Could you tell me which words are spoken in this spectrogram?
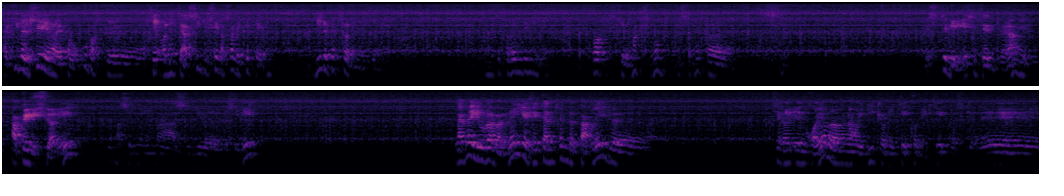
À qui le sait, il n'y en avait pas beaucoup, parce que c'est- on était assis, tu sais, la salle était pleine. 1000 personnes. On était pas loin de 1000. Je crois que c'était le maximum qu'ils se. Mais c'était bien, c'était entraînant et tout. Après, j'y suis allé, il m'a signé, le, CD. La veille ou l'avant-veille, j'étais en train de parler de... C'est incroyable, on aurait dit qu'on était connectés parce que... euh,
